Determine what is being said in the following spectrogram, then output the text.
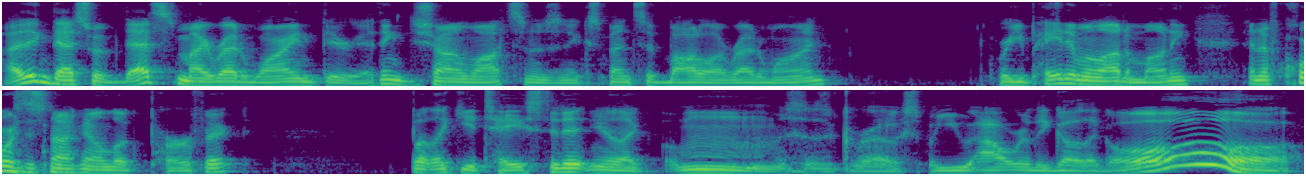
I think that's what that's my red wine theory. I think Deshaun Watson is an expensive bottle of red wine where you paid him a lot of money, and of course it's not going to look perfect, but like you tasted it and you're like, mmm, this is gross, but you outwardly go like, oh.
